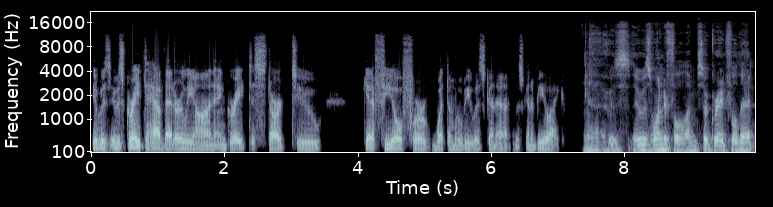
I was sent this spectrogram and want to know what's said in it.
it was it was great to have that early on, and great to start to get a feel for what the movie was gonna was gonna be like. Yeah, it was it was wonderful. I'm so grateful that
